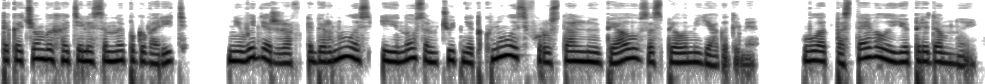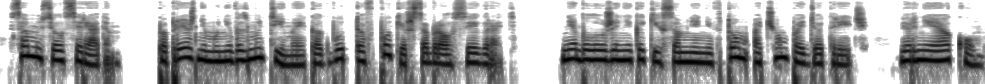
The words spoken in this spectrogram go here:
Так о чем вы хотели со мной поговорить? Не выдержав, обернулась и носом чуть не ткнулась в хрустальную пиалу со спелыми ягодами. Влад поставил ее передо мной, сам уселся рядом. По-прежнему невозмутимый, как будто в покер собрался играть. Не было уже никаких сомнений в том, о чем пойдет речь. Вернее, о ком.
